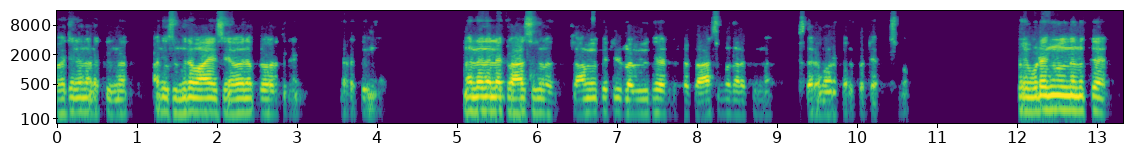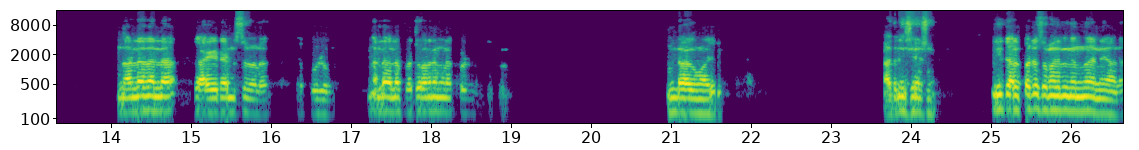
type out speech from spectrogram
വചനം നടക്കുന്ന അതിസുന്ദരമായ സേവന പ്രവർത്തനം നടക്കുന്ന നല്ല നല്ല ക്ലാസ്സുകൾ സ്വാമിയെ പറ്റിയുള്ള വിവിധ തരത്തിലുള്ള ക്ലാസ്സുകൾ നടക്കുന്ന സ്ഥലമാണ് കൽപ്പറ്റ അപ്പൊ ഇവിടങ്ങളിൽ നിന്നൊക്കെ നല്ല നല്ല ഗൈഡൻസുകൾ എപ്പോഴും നല്ല നല്ല പ്രചോദനങ്ങൾ എപ്പോഴും ഉണ്ടാകുമായിരിക്കും. അതിനുശേഷം ഈ കൽപ്പറ്റ സമയത്തിൽ നിന്ന് തന്നെയാണ്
